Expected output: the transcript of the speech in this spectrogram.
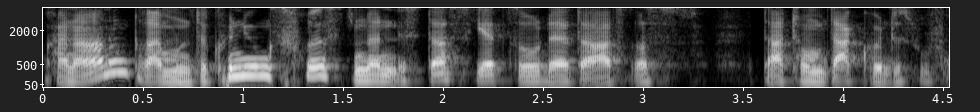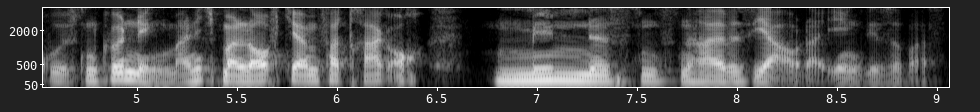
keine Ahnung, drei Monate Kündigungsfrist und dann ist das jetzt so der Dat das Datum, da könntest du frühestens kündigen. Manchmal läuft ja im Vertrag auch mindestens ein halbes Jahr oder irgendwie sowas.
